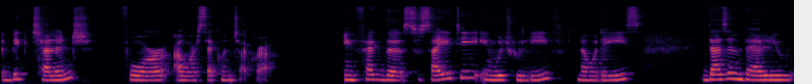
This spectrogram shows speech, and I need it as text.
a big challenge for our second chakra. In fact, the society in which we live nowadays doesn't value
